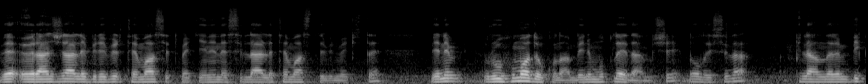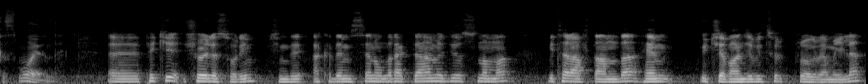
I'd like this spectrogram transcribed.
ve öğrencilerle birebir temas etmek, yeni nesillerle temas edebilmek de benim ruhuma dokunan, beni mutlu eden bir şey. Dolayısıyla planların bir kısmı o yönde. Ee, peki şöyle sorayım. Şimdi akademisyen olarak devam ediyorsun ama bir taraftan da hem 3 yabancı bir Türk programıyla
